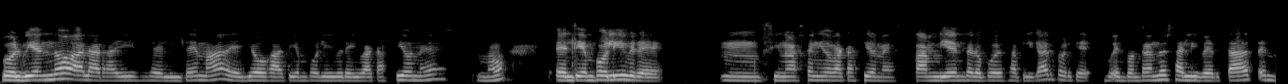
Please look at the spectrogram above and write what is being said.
Volviendo a la raíz del tema de yoga, tiempo libre y vacaciones, ¿no? El tiempo libre, mm, si no has tenido vacaciones, también te lo puedes aplicar porque encontrando esa libertad en,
